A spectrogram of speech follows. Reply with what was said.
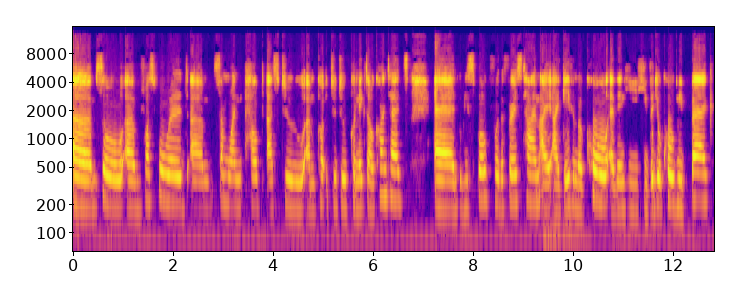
Um, so um, fast forward um, someone helped us to, um, co- to to connect our contacts and we spoke for the first time. I, I gave him a call and then he he video called me back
